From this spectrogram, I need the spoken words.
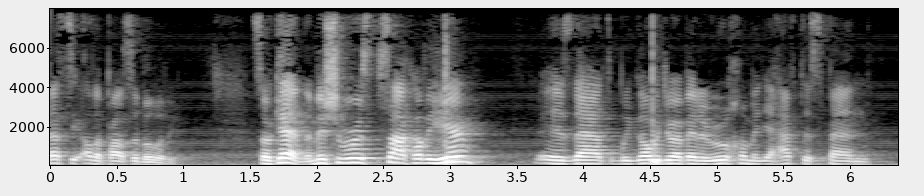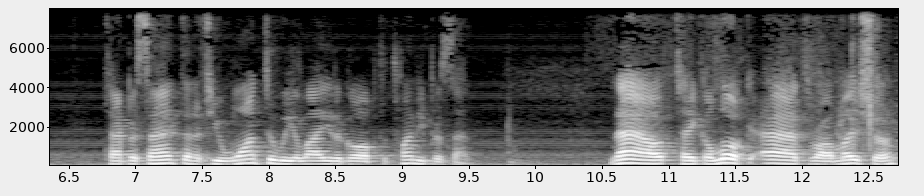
That's the other possibility. So again, the Mishnah Psak over here is that we go with your Rabbi Rucham and you have to spend 10%, and if you want to, we allow you to go up to 20%. Now, take a look at Rav Moshe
